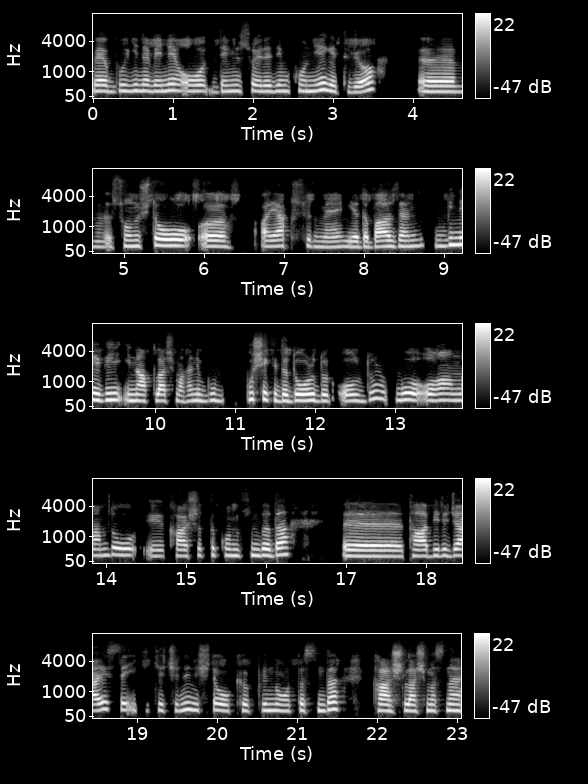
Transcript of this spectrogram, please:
Ve bu yine beni o demin söylediğim konuya getiriyor. E, sonuçta o e, ayak sürme ya da bazen bir nevi inatlaşma hani bu bu şekilde doğrudur oldur bu o anlamda o e, karşıtlık konusunda da e, tabiri caizse iki keçinin işte o köprünün ortasında karşılaşmasına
